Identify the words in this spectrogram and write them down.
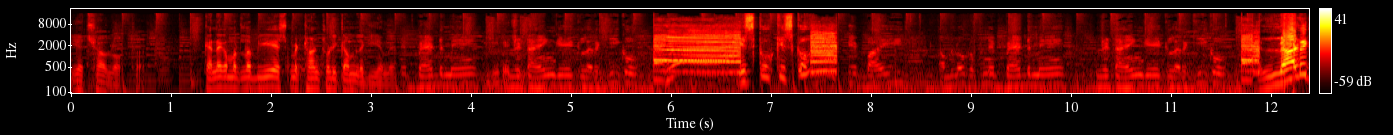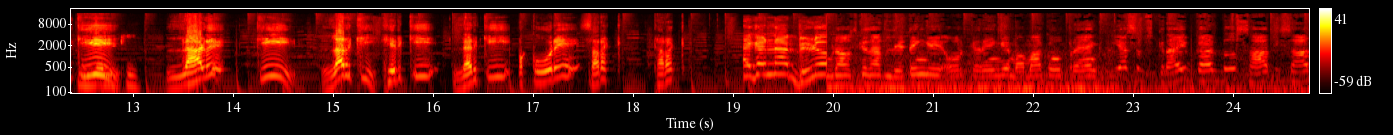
ये अच्छा व्लॉग था। कहने का मतलब ये इसमें ठंड थोड़ी कम लगी हमें। बेड में लिटाएँगे एक लड़की को। किसको किसको? भाई हम लोग अपने बेड में लिटाएँगे एक लड़की को। लड़की। लड़की। लड़की। खिड़की। लड़की। पकोरे सरक। ठरक पूरा उसके साथ लेटेंगे और करेंगे मामा को प्रैंक। या सब्सक्राइब कर दो साथ ही साथ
